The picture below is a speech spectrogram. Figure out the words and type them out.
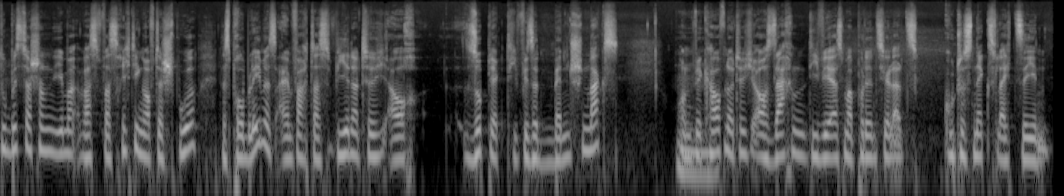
du bist da schon jemand, was, was Richtigen auf der Spur. Das Problem ist einfach, dass wir natürlich auch subjektiv, wir sind Menschen, Max. Und wir kaufen natürlich auch Sachen, die wir erstmal potenziell als gute Snacks vielleicht sehen.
